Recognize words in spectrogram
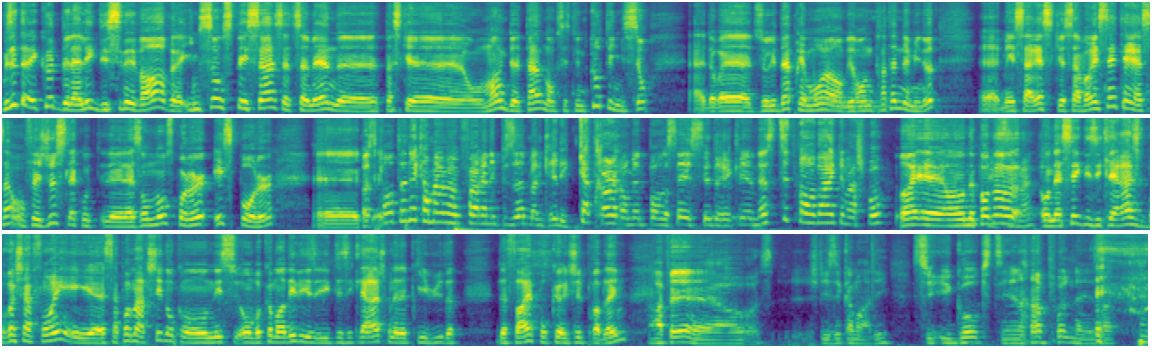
Vous êtes à l'écoute de la Ligue des Cinévores, euh, émission spéciale cette semaine euh, parce que euh, manque de temps, donc c'est une courte émission. Elle devrait durer d'après moi environ une trentaine de minutes. Euh, mais ça reste que ça va rester intéressant. On fait juste la, côté- la- la zone non spoiler et spoiler. Euh, Parce qu'on tenait quand même à faire un épisode malgré les 4 heures qu'on vient de passer à essayer de régler un petit fond vert qui marche pas. Ouais, euh, on n'a pas on essaie avec des éclairages broche à foin et euh, ça n'a pas marché, donc on est, su- on va commander des, des éclairages qu'on avait prévu de, de faire pour corriger le problème. En fait, euh, je les ai commandés. C'est Hugo qui tient l'ampoule dans les airs.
